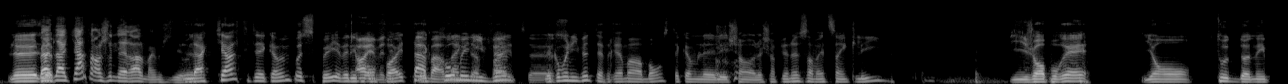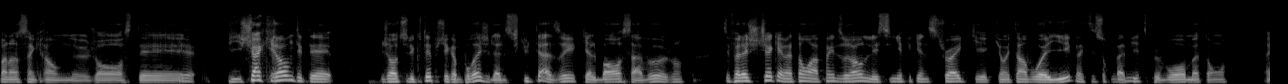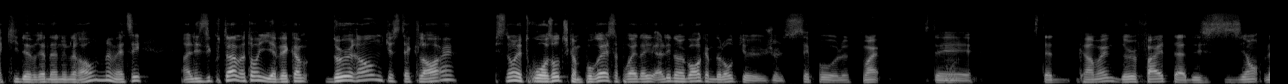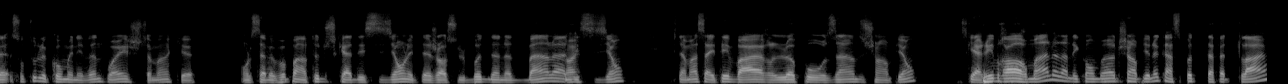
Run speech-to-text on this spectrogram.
Le, Ben, le- la carte en général, même, je dirais. La carte était quand même pas si pire. Il y avait des Ah, bons avait des fights. Le de event, euh, le co-main event était vraiment bon. C'était comme le, les champ- le championnat 125 livres. Puis, genre, pour vrai, ils ont tout donné pendant 5 rounds. là. Genre, c'était. Yeah. Puis, chaque round était. Genre, tu l'écoutais, puis j'étais comme, pour vrai, j'ai de la difficulté à dire quel bord ça va. Genre, il fallait que je check, mettons, à la fin du round, les significant strikes qui, qui ont été envoyés. Fait que, sur papier, Mhm. tu peux voir, mettons, à qui devrait donner le round. là. Mais, tu sais, en les écoutant, mettons, il y avait comme deux rounds que c'était clair. Puis sinon, les trois autres, je comme pourrais, ça pourrait aller d'un bord comme de l'autre que je le sais pas. Là. Ouais. C'était. C'était quand même deux fights à décision. Le- surtout le co-main event, ouais, justement, que on le savait pas pendant tout jusqu'à la décision. On était genre sur le bout de notre banc là, à la Ouais. décision. Finalement, ça a été vers l'opposant du champion. Ce qui arrive rarement là, dans les combats de championnat quand c'est pas tout à fait clair.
